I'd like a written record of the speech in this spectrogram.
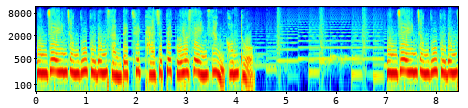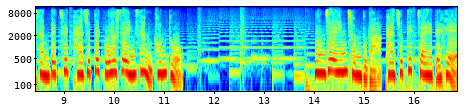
문재인 정부 부동산 대책 다주택 보유세 인상 검토 문재인 정부 부동산 대책 다주택 보유세 인상 검토 문재인 정부가 다주택자에 대해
